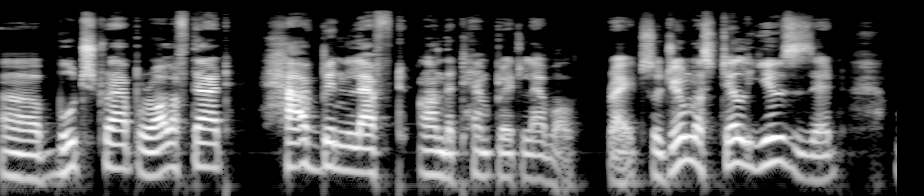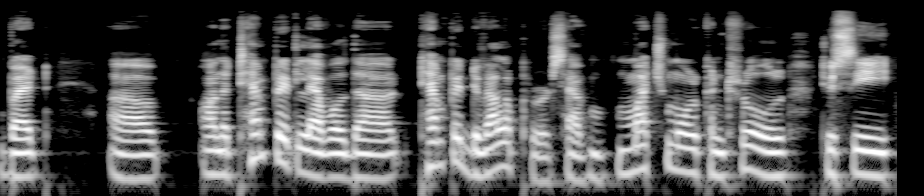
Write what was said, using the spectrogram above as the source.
uh, bootstrap or all of that have been left on the template level right? So joomla still uses it but uh, on the template level, the template developers have much more control to see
